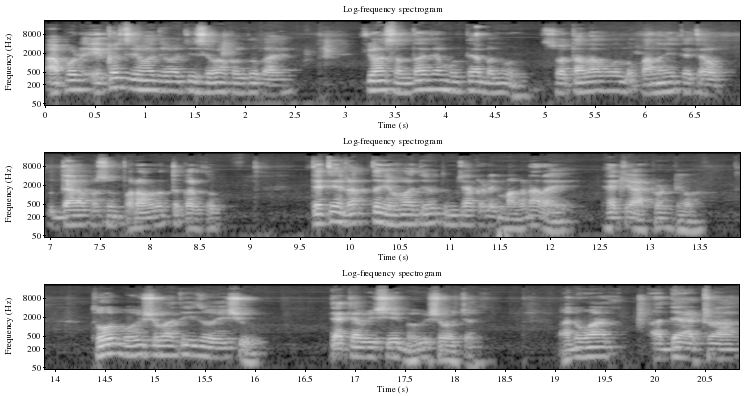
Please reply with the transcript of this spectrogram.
आपण एकच यहोवा देवाची सेवा करतो काय? किंवा संतांच्या मूर्त्या बनवून स्वतःला व लोकांनाही त्याच्या उद्धारापासून परावृत्त करतो. त्याचे रक्त देव तुमच्याकडे मागणार आहे ह्याची आठवण ठेवा. थोर भविष्यवादी जो येशू त्याच्याविषयी भविष्यवचन. अनुवाद अध्याय अठरा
